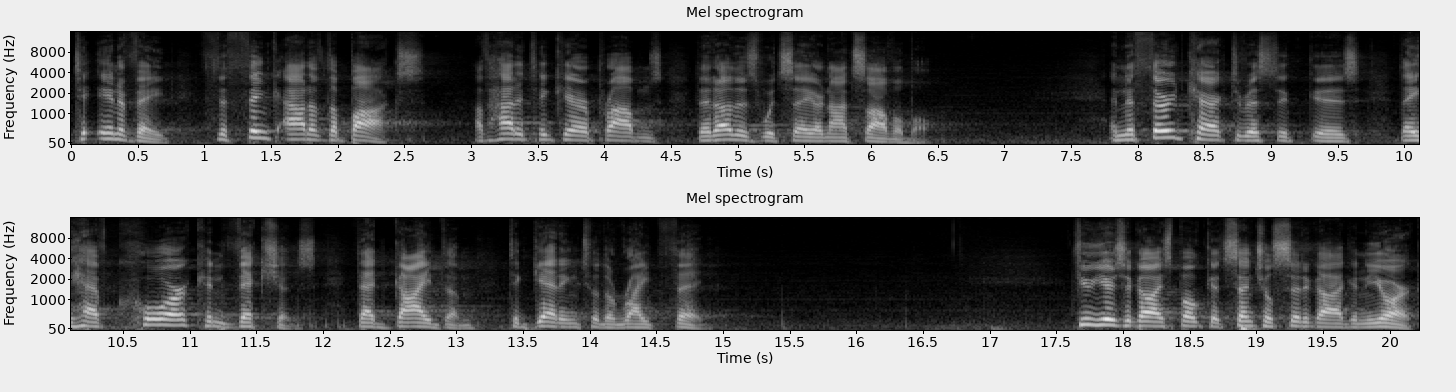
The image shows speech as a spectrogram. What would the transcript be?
to innovate, to think out of the box of how to take care of problems that others would say are not solvable. And the third characteristic is they have core convictions that guide them to getting to the right thing. A few years ago, I spoke at Central Synagogue in New York.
